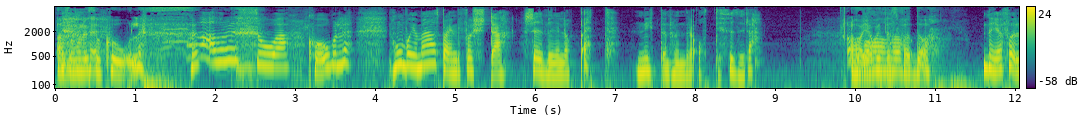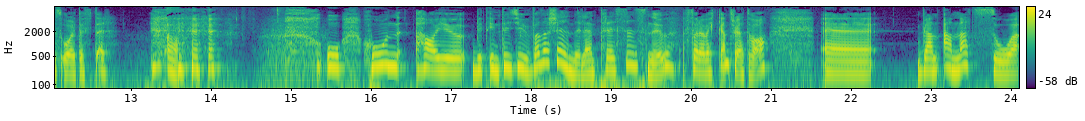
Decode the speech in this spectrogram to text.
alltså hon är så cool. ja, hon är så cool. Hon var ju med och sprang det första Tjejmilenloppet 1984. Ja, jag var inte ens född då. Nej, jag föddes året efter. Ja. och hon har ju blivit intervjuad av Tjejmilen precis nu, förra veckan tror jag att det var. Eh, bland annat så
